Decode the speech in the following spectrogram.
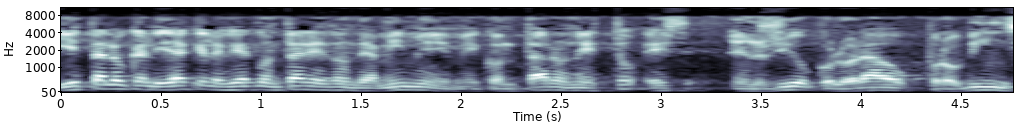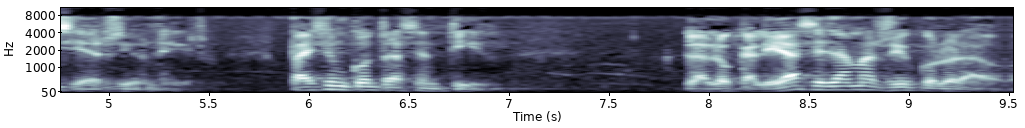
Y esta localidad que les voy a contar es donde a mí me, me contaron esto, es en Río Colorado, provincia de Río Negro. Parece un contrasentido La localidad se llama Río Colorado,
